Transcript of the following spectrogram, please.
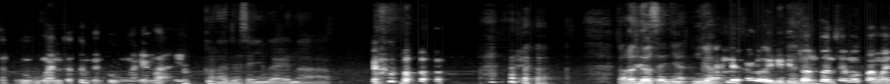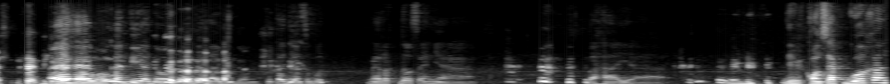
satu hubungan satu dengan hubungan yang lain? karena dosennya nggak enak kalau dosennya enggak Anda kalau ini ditonton sama Pak Mas eh, eh bukan dia dong beda lagi dong kita jangan sebut merek dosennya bahaya. Di konsep gua kan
